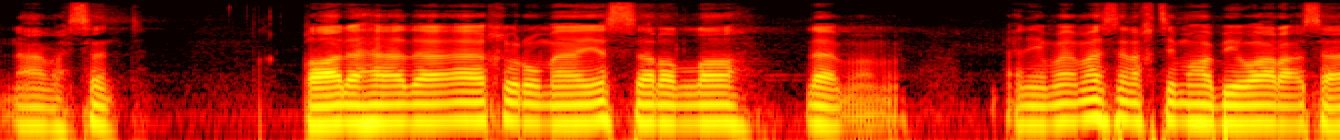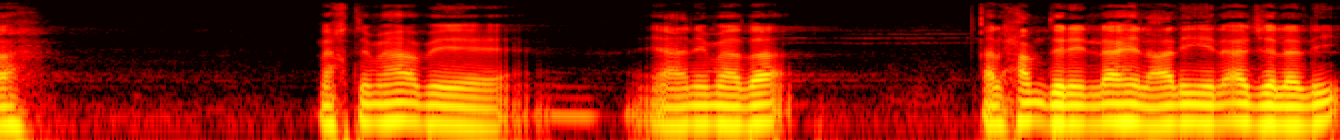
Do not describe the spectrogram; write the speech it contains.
نعم أحسنت. قال هذا آخر ما يسر الله. لا يعني ما سنختمها بورأساه. نختمها ب يعني ماذا؟ الحمد لله العلي الأجل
